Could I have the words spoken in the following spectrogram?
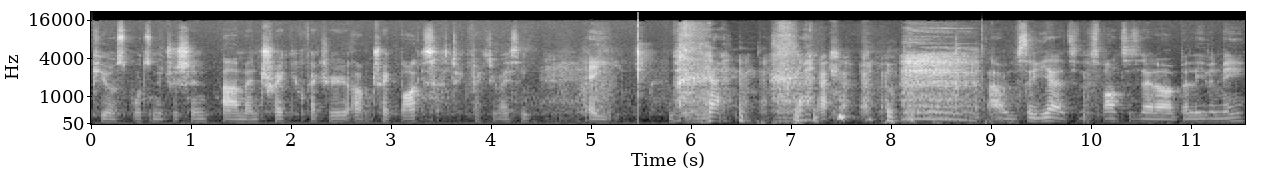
Pure Sports Nutrition, um, and Trek Factory, um, Trek Bikes, Trek Factory Racing. Hey. um, so yeah, to the sponsors that uh, believe in me,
